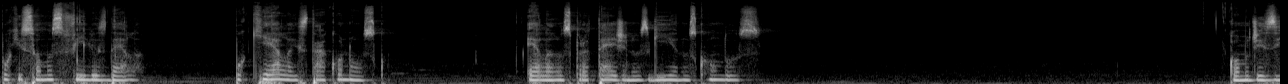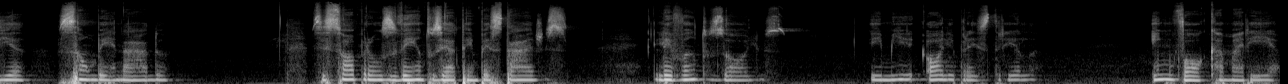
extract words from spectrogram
porque somos filhos dela, porque ela está conosco. Ela nos protege, nos guia, nos conduz. Como dizia São Bernardo, se sopram os ventos e as tempestades, levanta os olhos e me olhe para a estrela, invoca Maria.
